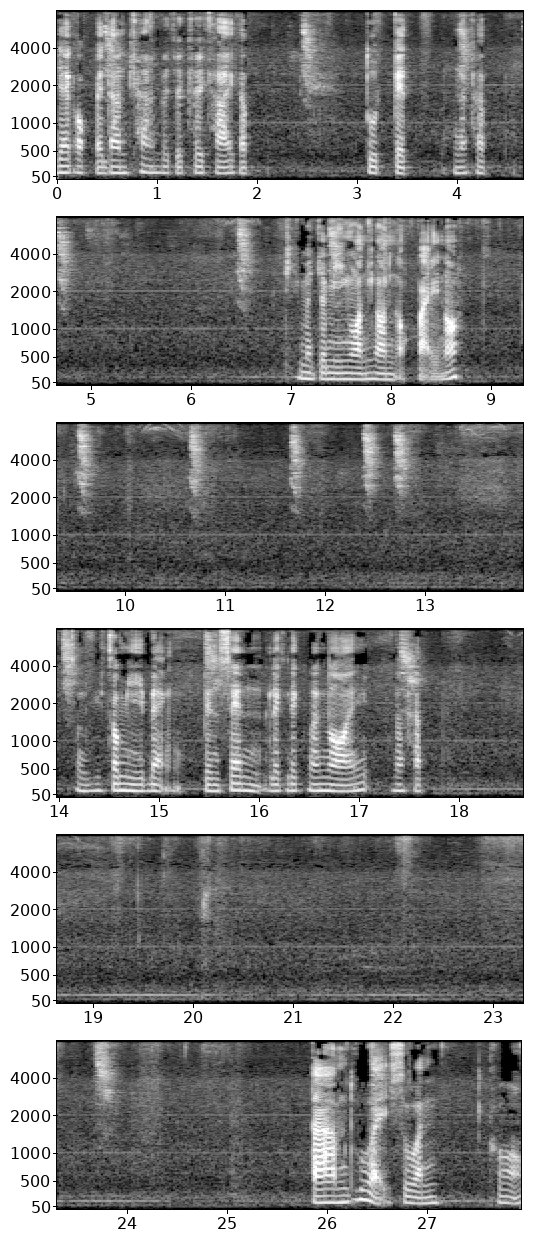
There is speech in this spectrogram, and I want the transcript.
แยกออกไปด้านข้างก็จะคล้าย ๆ กับตูดเป็ดนะครับ ที่มันจะมีงอนงอนๆออกไปเนาะตรงนี้ก็มีแบ่งเป็นเส้นเล็กๆน้อยๆนะครับ ตามด้วยส่วนของ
